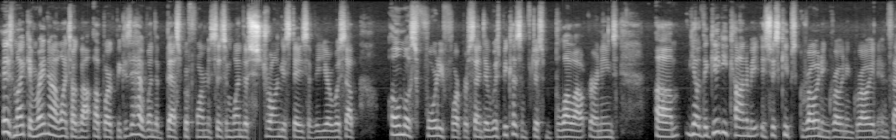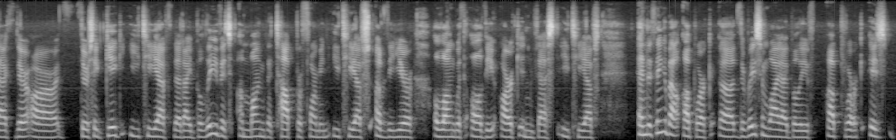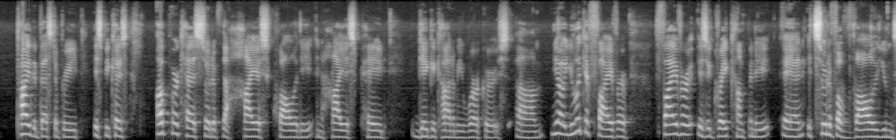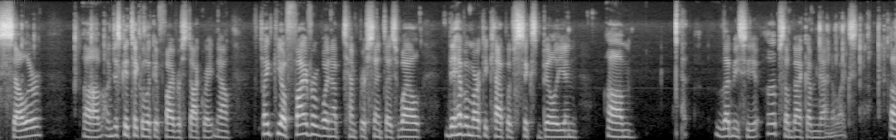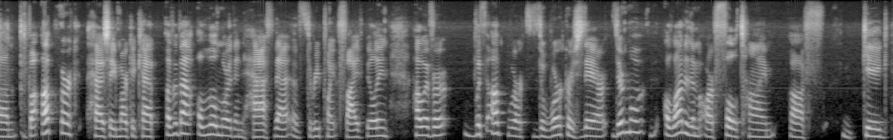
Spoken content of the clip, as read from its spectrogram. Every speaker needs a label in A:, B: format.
A: Hey, it's Mike, and right now I want to talk about Upwork because they had one of the best performances and one of the strongest days of the year. Was up almost 44%. It was because of just blowout earnings. Um, you know, the gig economy is just keeps growing and growing and growing. In fact, there are there's a gig ETF that I believe is among the top performing ETFs of the year, along with all the ARK Invest ETFs. And the thing about Upwork, uh, the reason why I believe Upwork is probably the best of breed is because Upwork has sort of the highest quality and highest paid gig economy workers. Um, you know, you look at Fiverr. Fiverr is a great company, and it's sort of a volume seller. Um, I'm just going to take a look at Fiverr stock right now. Like you know, Fiverr went up 10% as well. They have a market cap of six billion. Um, let me see. Oops, I'm back on NanoX. Um, but Upwork has a market cap of about a little more than half that of 3.5 billion. However, with Upwork, the workers there, they're more, a lot of them are full-time uh, gig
